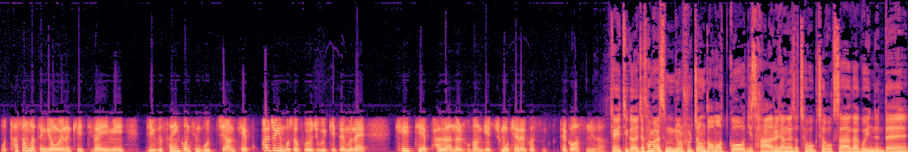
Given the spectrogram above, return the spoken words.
뭐 타선 같은 경우에는 KT가 이미 리그 상위권 팀 못지않게 폭발적인 모습을 보여주고 있기 때문에 KT의 반란을 후반기에 주목해야 될 것 같습니다. KT가 이제 3할 승률 훌쩍 넘었고 이 4할을 향해서 차곡차곡 쌓아가고 있는데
